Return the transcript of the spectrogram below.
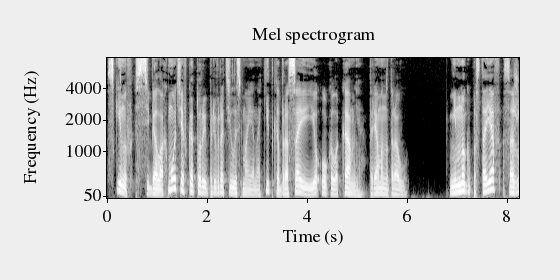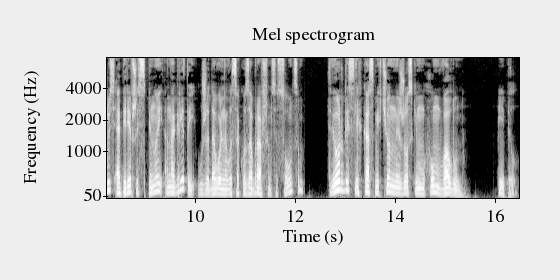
Скинув с себя лохмотья, в которые превратилась моя накидка, бросаю ее около камня, прямо на траву. Немного постояв, сажусь, оперевшись спиной о нагретый, уже довольно высоко забравшимся солнцем, Твердый, слегка смягченный жестким мхом валун. Пепел.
